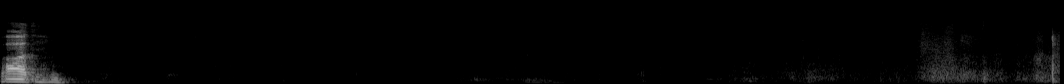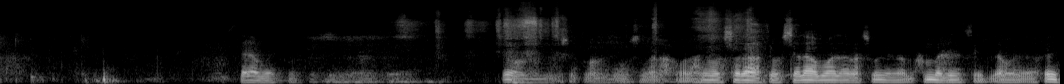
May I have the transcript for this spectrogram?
Fatih. السلام عليكم بسم الله الرحمن الرحيم والصلاة والسلام على رسولنا محمد سيد الأولين والآخرين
